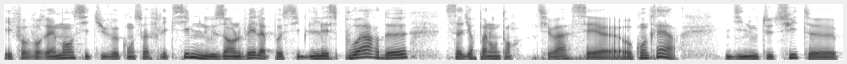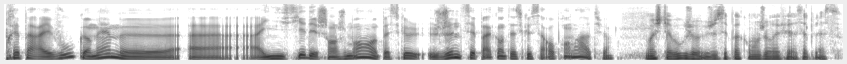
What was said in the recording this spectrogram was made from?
Il faut vraiment, si tu veux qu'on soit flexible, nous enlever la l'espoir de ça dure pas longtemps. Tu vois, c'est euh, au contraire. Dis-nous tout de suite, euh, préparez-vous quand même euh, à, initier des changements parce que je ne sais pas quand est-ce que ça reprendra. Tu vois. Moi, je t'avoue que je, je sais pas comment j'aurais fait à sa place.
